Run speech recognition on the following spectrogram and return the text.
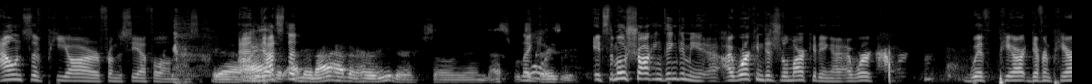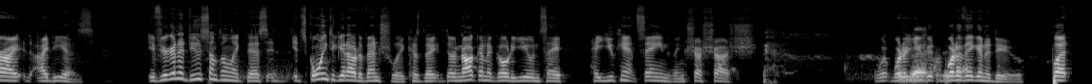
ounce of PR from the CFL on this. yeah, and I that's the. I mean, I haven't heard either. So then that's what's like, crazy. It's the most shocking thing to me. I work in digital marketing. I work with PR, different PR ideas. If you're going to do something like this, it, it's going to get out eventually because they they're not going to go to you and say, "Hey, you can't say anything. Shush, shush." what, what are you? What are they going to do? But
